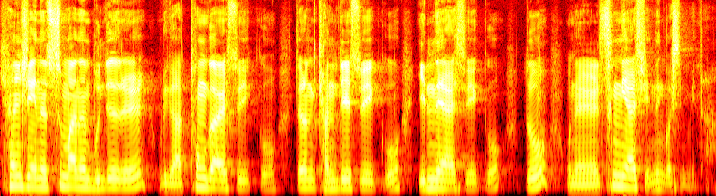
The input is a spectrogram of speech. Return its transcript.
현실에 있는 수많은 문제들을 우리가 통과할 수 있고 때로는 견딜 수 있고 인내할 수 있고 또 오늘 승리할 수 있는 것입니다.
